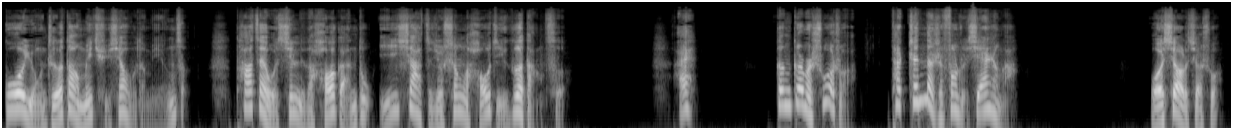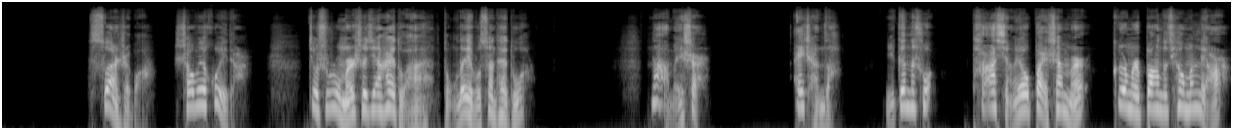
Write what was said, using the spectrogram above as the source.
郭永哲倒没取笑我的名字，他在我心里的好感度一下子就升了好几个档次。哎，跟哥们说说，他真的是风水先生啊！我笑了笑说：“算是吧，稍微会点就是入门时间还短，懂得也不算太多。”那没事儿。哎，陈子，你跟他说，他想要拜山门，哥们帮他挑门脸儿。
